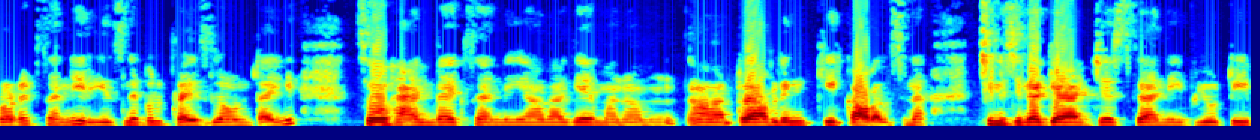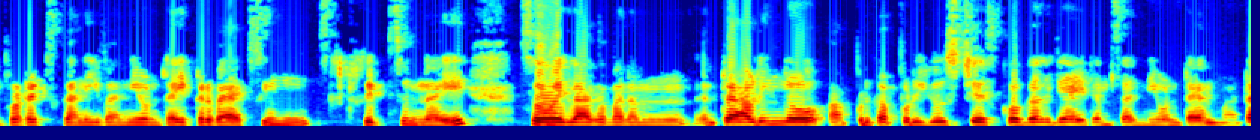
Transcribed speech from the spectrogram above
ప్రొడక్ట్స్ అన్ని రీజనబుల్ ప్రైస్లో ఉంటాయి. సో హ్యాండ్ బ్యాగ్స్ అని అలాగే మనం Um, ట్రావెలింగ్కి కావాల్సిన చిన్న చిన్న గ్యాడ్జెట్స్ కానీ బ్యూటీ ప్రొడక్ట్స్ కానీ ఇవన్నీ ఉంటాయి. ఇక్కడ వ్యాక్సిన్ స్ట్రిప్స్ ఉన్నాయి. సో ఇలాగ మనం ట్రావెలింగ్లో అప్పటికప్పుడు యూస్ చేసుకోగలిగే ఐటమ్స్ అన్ని ఉంటాయి అనమాట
